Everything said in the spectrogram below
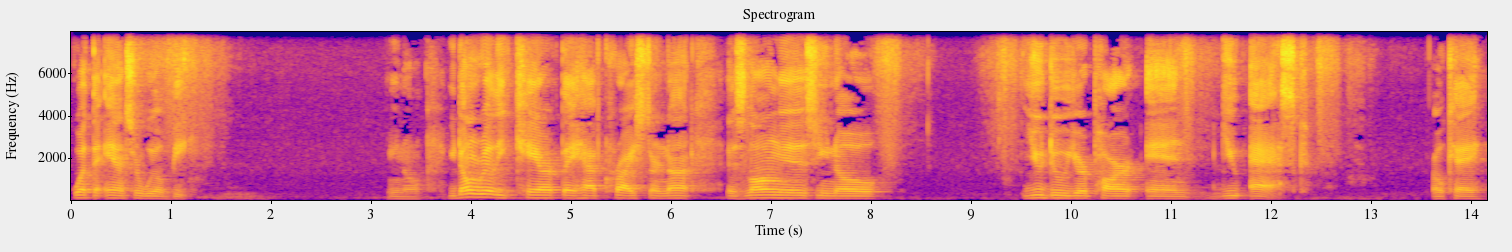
what the answer will be. You know, you don't really care if they have Christ or not, as long as you know you do your part and you ask. Okay?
